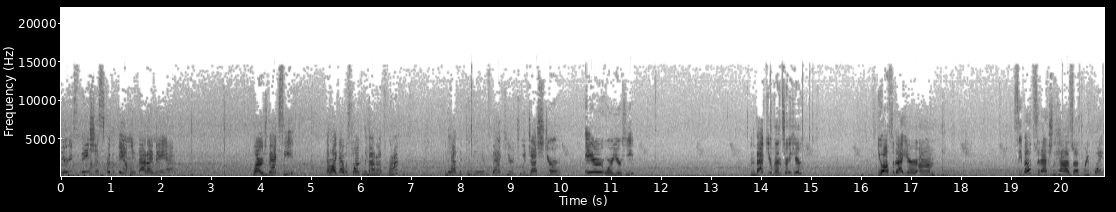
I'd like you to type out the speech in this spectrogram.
Very spacious for the family, that I may add. Large back seat. And like I was talking about up front, you have the convenience back here to adjust your air or your heat. In the back, your vents right here. You also got your um, seatbelts. It actually has a three point.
